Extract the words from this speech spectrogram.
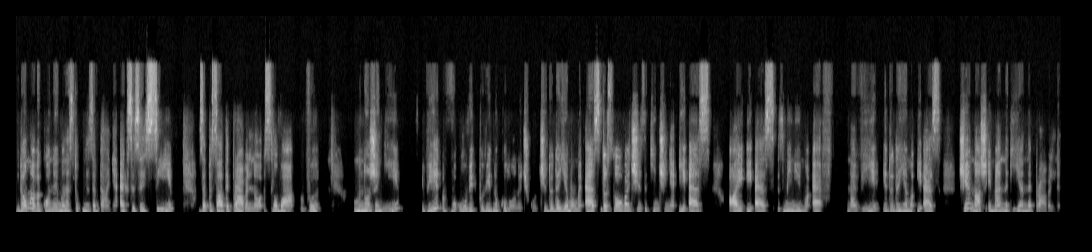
Вдома виконуємо наступне завдання. Exercise. Записати правильно слова в множині у відповідну колоночку. Чи додаємо ми S до слова, чи закінчення ES, IES, змінюємо F на V і додаємо ES, чи наш іменник є неправильним.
